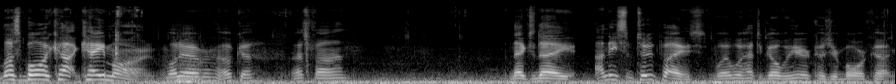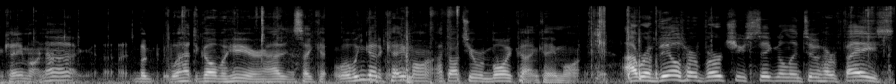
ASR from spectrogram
Let's boycott Kmart. Whatever. Okay, that's fine. Next day, I need some toothpaste. Well, we'll have to go over here because you're boycotting Kmart. No, but we'll have to go over here. I didn't say, well, we can go to Kmart. I thought you were boycotting Kmart. I revealed her virtue signaling to her face,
